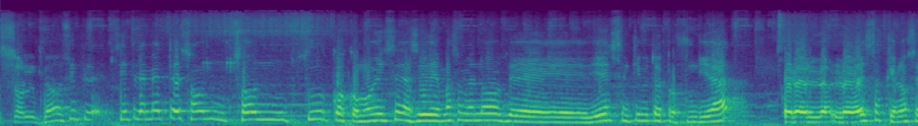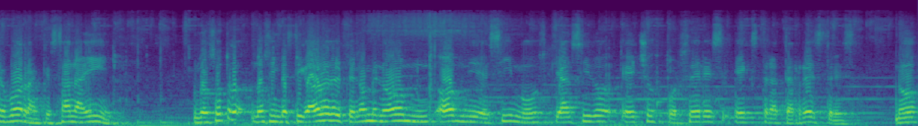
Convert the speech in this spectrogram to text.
son No, simple- simplemente son, son surcos, como dicen, así de más o menos de 10 centímetros de profundidad, pero lo, lo esos que no se borran, que están ahí. Los, otros, los investigadores del fenómeno ovni, decimos que han sido hechos por seres extraterrestres. ¿no?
